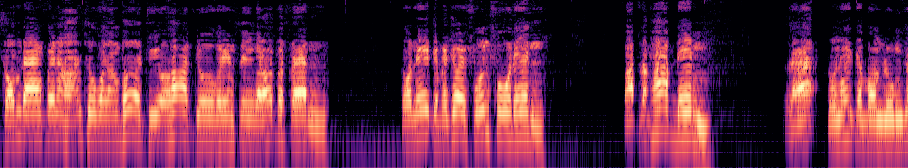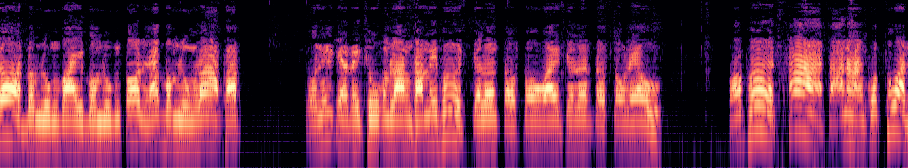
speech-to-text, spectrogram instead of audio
โสมแดงเป็นอาหารชูกำลังเพิ่มทีโอห้าจูกรินทรีร้อยเปอร์เซ็นต์ตัวนี้จะไปช่วยฟื้นฟูดิน ปรับสภาพดิน และตัวนี้จะบำรุงยอดบำรุงใบบำรุงต้นและบำรุงรากครับ ตัวนี้จะไปชูกำลังทำให้พืชเจริญเติบโตไวเจริญเติบโตเร็วพอพืชถ้าสารอาหารครบถ้วน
